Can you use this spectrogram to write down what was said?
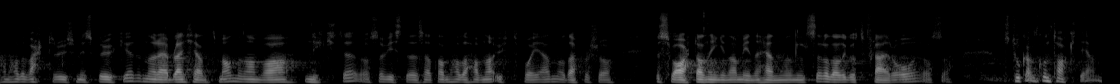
han hadde vært rusmisbruker når jeg ble kjent med han, men han var nykter. og Så viste det seg at han hadde havna utpå igjen. og Derfor så besvarte han ingen av mine henvendelser. og Det hadde gått flere år. og Så, så tok han kontakt igjen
